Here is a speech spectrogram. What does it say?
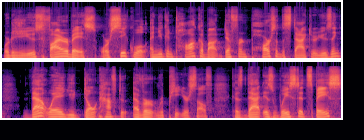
or did you use Firebase or SQL, and you can talk about different parts of the stack you're using. That way, you don't have to ever repeat yourself because that is wasted space.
